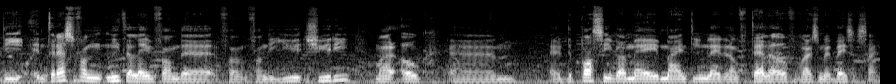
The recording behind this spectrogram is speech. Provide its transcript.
die interesse van niet alleen van de, van, van de jury, maar ook ehm, eh, de passie waarmee mijn teamleden dan vertellen over waar ze mee bezig zijn.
